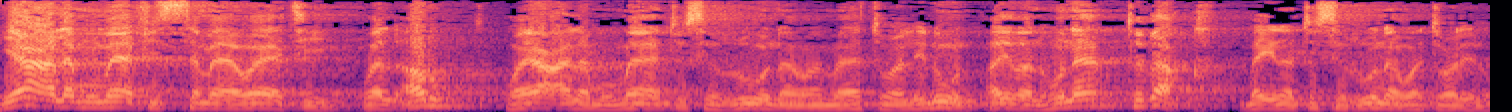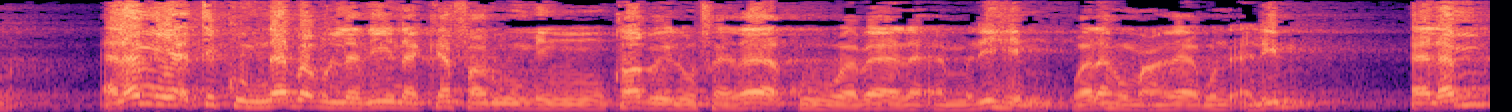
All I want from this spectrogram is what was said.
يعلم ما في السماوات والأرض ويعلم ما تسرون وما تعلنون. أيضا هنا طباق بين تسرون وتعلنون. ألم يأتكم نبأ الذين كفروا من قبل فذاقوا وبال أمرهم ولهم عذاب أليم؟ ألم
